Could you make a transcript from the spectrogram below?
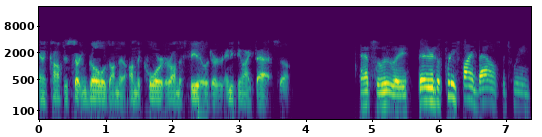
and accomplish certain goals on the on the court or on the field or anything like that. So, absolutely, there's a pretty fine balance between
